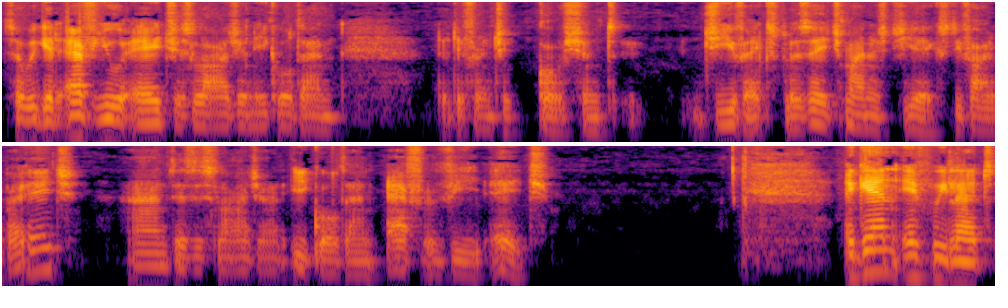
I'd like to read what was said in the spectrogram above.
So we get fuh is larger and equal than the differential quotient g of x plus h minus gx divided by h. And this is larger and equal than fvh. Again, if we let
